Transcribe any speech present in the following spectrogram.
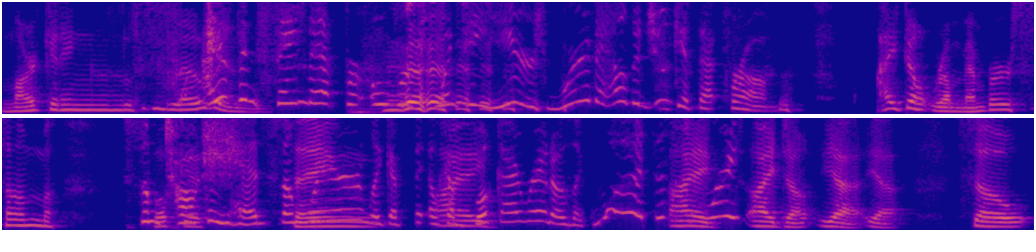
marketing slogans. I've been saying that for over 20 years. Where the hell did you get that from? I don't remember some some talking head somewhere, thing. like a like a I, book I read. I was like, "What? This is I, great." I don't. Yeah, yeah. So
